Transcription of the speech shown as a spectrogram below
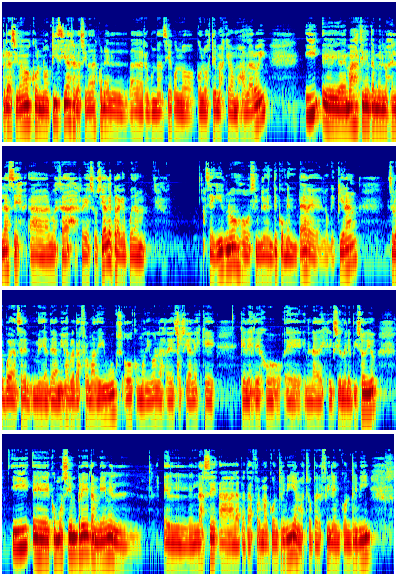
relacionados con noticias relacionadas con el, valga la redundancia, con, con los temas que vamos a hablar hoy. Y eh, además tienen también los enlaces a nuestras redes sociales para que puedan seguirnos o simplemente comentar eh, lo que quieran. Eso lo pueden hacer mediante la misma plataforma de ebooks o, como digo, en las redes sociales que, que les dejo eh, en la descripción del episodio. Y como siempre, también el, el enlace a la plataforma Contribui, a nuestro perfil en Contribui,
